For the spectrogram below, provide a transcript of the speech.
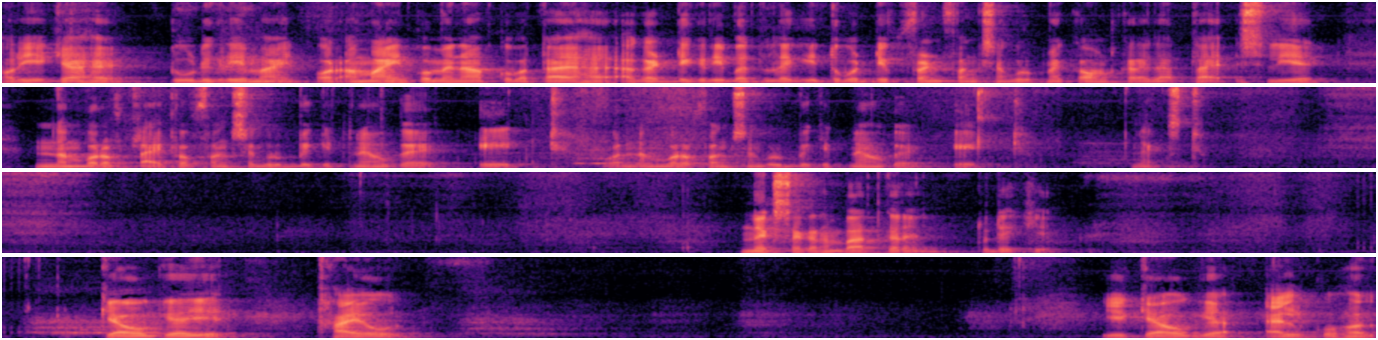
और ये क्या है? Two degree amine. और अमाइन को मैंने आपको बताया है, अगर डिग्री बदलेगी तो वो डिफरेंट फ़ंक्शन ग्रुप में काउंट करा जाता है। इसलिए number of type of function group भी कितने हो गए? एट और नंबर ऑफ़ फ़ंक्शन ग्रुप भी कितने हो गए? एट नेक्स्ट नेक्स्ट अगर हम बात करें तो देखिए। क्या हो गया ये? थायोल ये क्या हो गया? एल्कोहल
